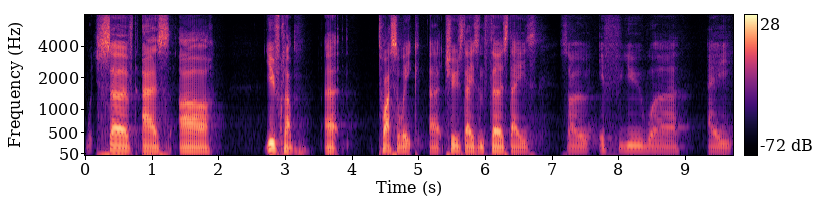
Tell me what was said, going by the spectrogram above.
which served as our youth club uh, twice a week, uh, Tuesdays and Thursdays. So if you were a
